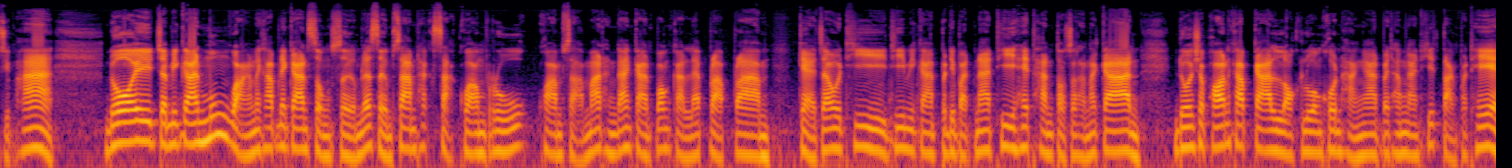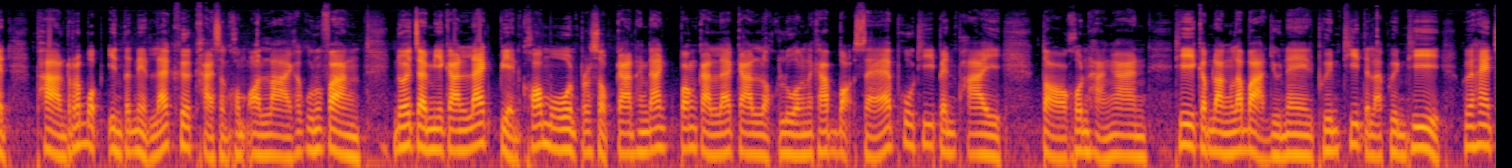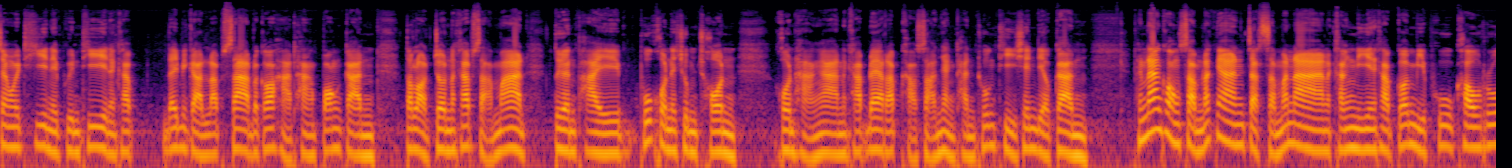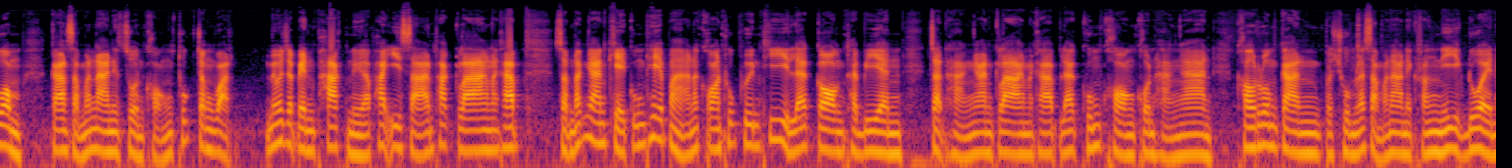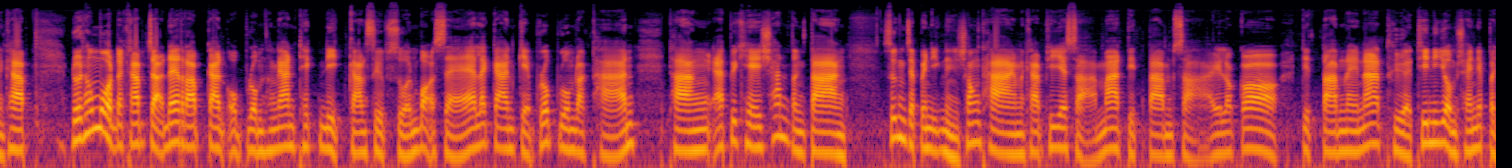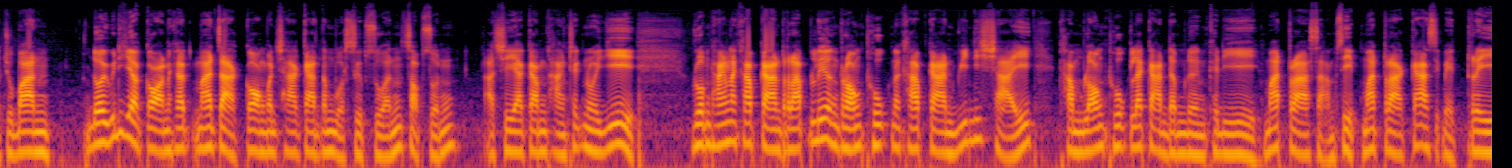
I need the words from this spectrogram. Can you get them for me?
2565 โดยจะมีการมุ่งหวังนะครับในการส่งเสริมและเสริมสร้างทักษะความรู้ ความสามารถทางด้านการป้องกันและปราบปราม แก่เจ้าหน้าที่ที่มีการปฏิบัติหน้าที่ให้ทันต่อสถานการณ์ โดยเฉพาะนะครับการหลอกลวงคนหางานไปทำงานที่ต่างประเทศ ผ่านระบบอินเทอร์เน็ต และเครือข่ายสังคมออนไลน์ครับคุณผู้ฟัง โดยจะมีการแลกเปลี่ยนข้อมูลประสบการณ์ทางด้านป้องกัน และการหลอกลวงนะครับ เบาะแสผู้ที่เป็นภัยต่อคนหางานที่กำลังระบาดอยู่ในพื้นที่แต่ละพื้นที่ เพื่อให้เจ้าหน้าที่ในพื้นที่นะครับ ได้มีการรับทราบแล้วก็หาทางป้องกันตลอดจนนะครับ สามารถเตือนภัยผู้คนในชุมชน คนหางานนะครับได้รับข่าวสารอย่างทันท่วงทีเช่นเดียวกันทางด้านของสำนักงานจัดสัมมนาครั้งนี้นะครับก็มีผู้เข้าร่วมการสัมมนาในส่วนของทุกจังหวัด ไม่ว่าจะเป็นภาคเหนือภาคอีสานภาคกลางนะครับสำนักงานเขตกรุงเทพมหานครทุกพื้นที่ และกองทะเบียนจัดหางานกลางนะครับและคุ้มครองคนหางาน เข้าร่วมการประชุมและสัมมนาในครั้งนี้อีกด้วยนะครับโดยทั้งหมดนะครับจะได้รับการอบรมทางด้านเทคนิค การสืบสวนเบาะแส และการเก็บรวบรวมหลักฐาน ทางแอปพลิเคชันต่างๆ ซึ่งจะเป็นอีกหนึ่งช่องทางนะครับที่จะสามารถติดตามสาย แล้วก็ติดตามในหน้าเถื่อนที่นิยมใช้ในปัจจุบัน โดยวิทยากรนะครับมาจากกองบัญชาการตำรวจสืบสวน สอบสวนอาชญากรรมทางเทคโนโลยี รวมทั้งนะครับการรับเรื่องร้องทุกข์นะครับการวินิจฉัยคำร้องทุกข์และการดำเนินคดี มาตรา 30 มาตรา 91 ตรี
